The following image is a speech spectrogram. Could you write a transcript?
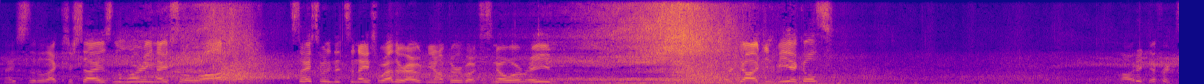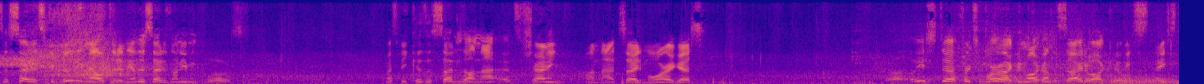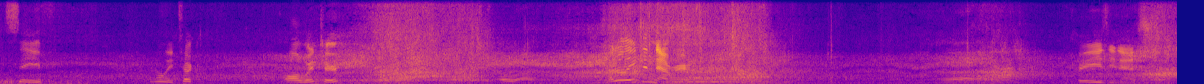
nice little exercise in the morning. Nice little walk. It's nice when it's a nice weather out. And you don't have to worry about snow or rain or dodging vehicles. Oh, what a difference! This side is completely melted, and the other side is not even close. Must be because the sun's on that, it's shining on that side more, I guess. Well, at least uh, for tomorrow, I can walk on the sidewalk. It'll be nice and safe. It only took all winter. Oh well. Better late than never. Uh, craziness.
